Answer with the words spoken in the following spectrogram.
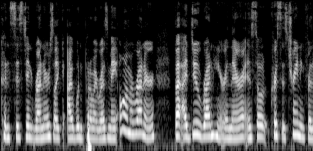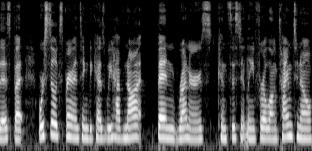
consistent runners. Like I wouldn't put on my resume, "Oh, I'm a runner," but I do run here and there, and so Chris is training for this. But we're still experimenting because we have not been runners consistently for a long time to know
